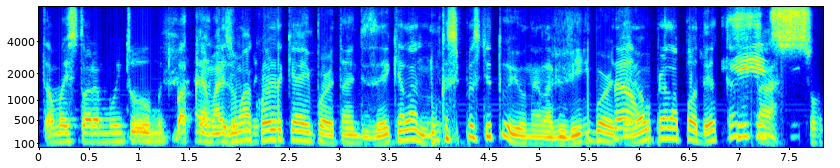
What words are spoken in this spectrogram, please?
Então é uma história muito muito É, bacana. mas uma coisa que é importante dizer é que ela nunca se prostituiu, né? Ela vivia em bordel para ela poder cantar. Isso.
